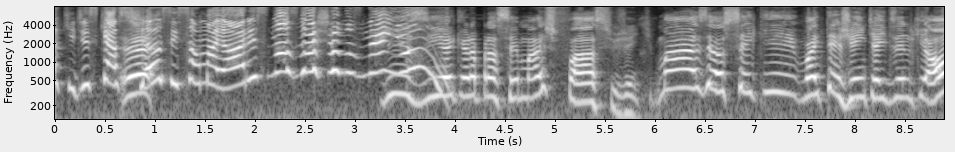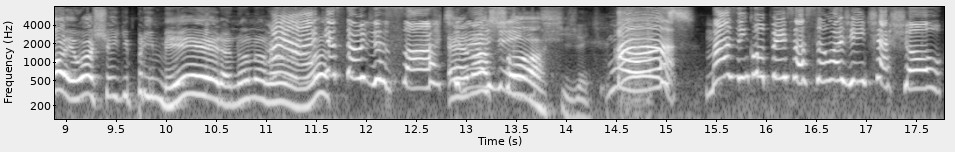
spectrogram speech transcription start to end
ó, que diz que as É. chances são maiores, nós não achamos nenhum. Dizia que era pra ser mais fácil, gente. Mas eu sei que vai ter gente aí dizendo que, ó, eu achei de primeira. Não, não, não. É não. questão de sorte, É né, na gente? sorte, gente. Mas. Mas em compensação a gente achou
